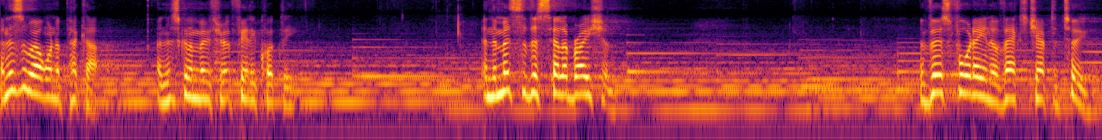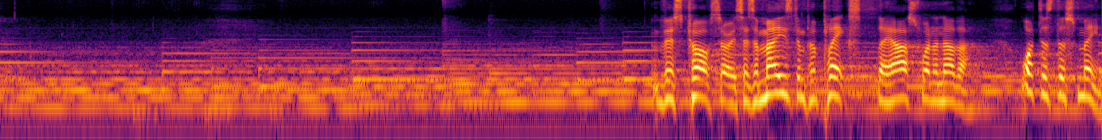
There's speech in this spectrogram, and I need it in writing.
And this is where I want to pick up. And I'm just going to move through it fairly quickly. In the midst of this celebration, in verse 14 of Acts chapter 2, verse 12, sorry, it says, Amazed and perplexed, they asked one another, What does this mean?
